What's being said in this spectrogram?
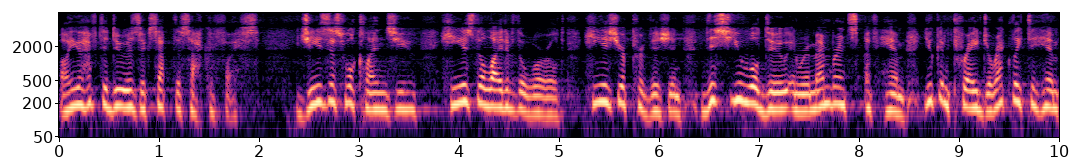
All you have to do is accept the sacrifice. Jesus will cleanse you. He is the light of the world. He is your provision. This you will do in remembrance of Him. You can pray directly to Him,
